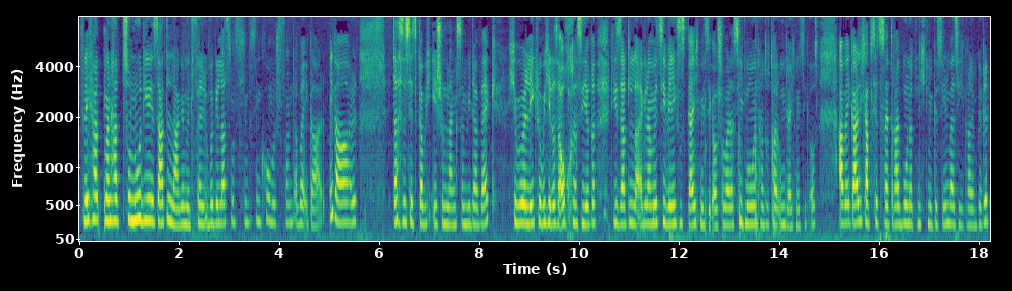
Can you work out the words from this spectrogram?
Vielleicht hat man hat so nur die Sattellage mit Fell übergelassen, was ich ein bisschen komisch fand, aber egal. Egal. Das ist jetzt, glaube ich, eh schon langsam wieder weg. Ich habe überlegt, ob ich ihr das auch rasiere, die Sattellage, damit sie wenigstens gleichmäßig ausschaut, weil das sieht momentan total ungleichmäßig aus. Aber egal, ich habe es jetzt seit drei Monaten nicht mehr gesehen, weil sie gerade im Beritt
